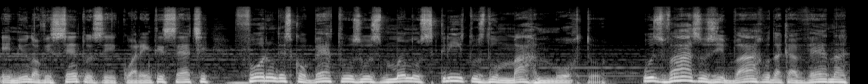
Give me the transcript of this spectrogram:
em 1947, foram descobertos os manuscritos do Mar Morto. Os vasos de barro da caverna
